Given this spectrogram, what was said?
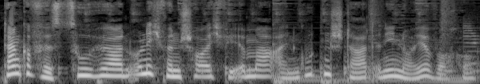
Danke fürs Zuhören und ich wünsche euch wie immer einen guten Start in die neue Woche.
